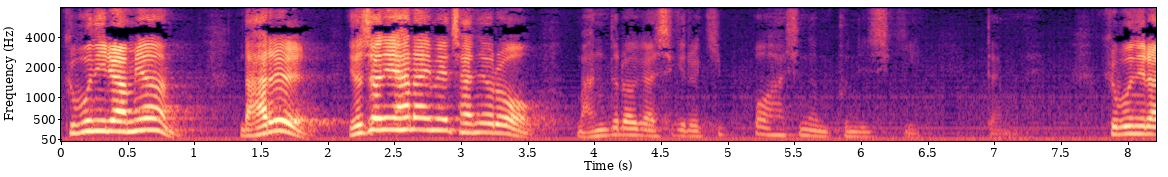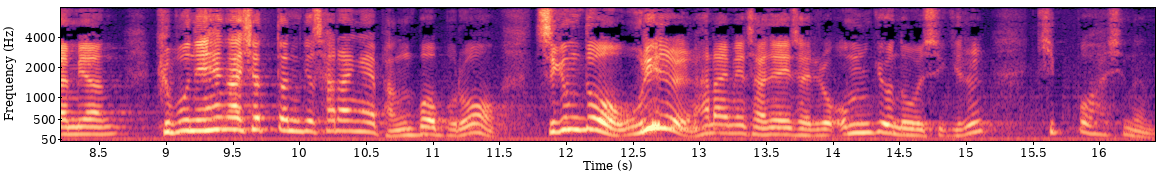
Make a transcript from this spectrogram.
그분이라면 나를 여전히 하나님의 자녀로 만들어 가시기를 기뻐하시는 분이시기 그분이라면 그분이 행하셨던 그 사랑의 방법으로 지금도 우리를 하나님의 자녀의 자리로 옮겨 놓으시기를 기뻐하시는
